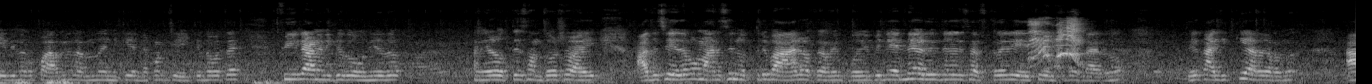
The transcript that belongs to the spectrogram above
ഏത് എന്നൊക്കെ പറഞ്ഞു തന്നത് എനിക്ക് എന്നെ കൊണ്ട് ചെയ്യിക്കുന്ന പോലത്തെ ഫീലാണ് എനിക്ക് തോന്നിയത്. അങ്ങനെ ഒത്തിരി സന്തോഷമായി. അത് ചെയ്തപ്പോൾ മനസ്സിന് ഒത്തിരി ഭാരമൊക്കെ ഇറങ്ങിപ്പോയി പിന്നെ എന്നെ ഒരു ഇതിൽ സബ്സ്ക്രൈബ് ചെയ്ത് വെച്ചിട്ടുണ്ടായിരുന്നു ഇത് കലിക്കുകയാണ് കിടന്ന്. ആ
